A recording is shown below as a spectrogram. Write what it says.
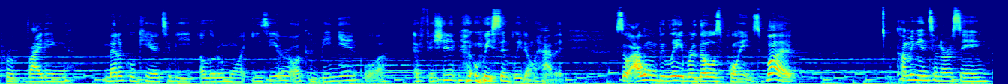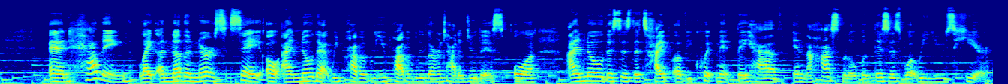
providing medical care to be a little more easier or convenient or efficient, we simply don't have it. So I won't belabor those points, but coming into nursing and having like another nurse say, "Oh, I know that we probably you probably learned how to do this," or "I know this is the type of equipment they have in the hospital, but this is what we use here."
